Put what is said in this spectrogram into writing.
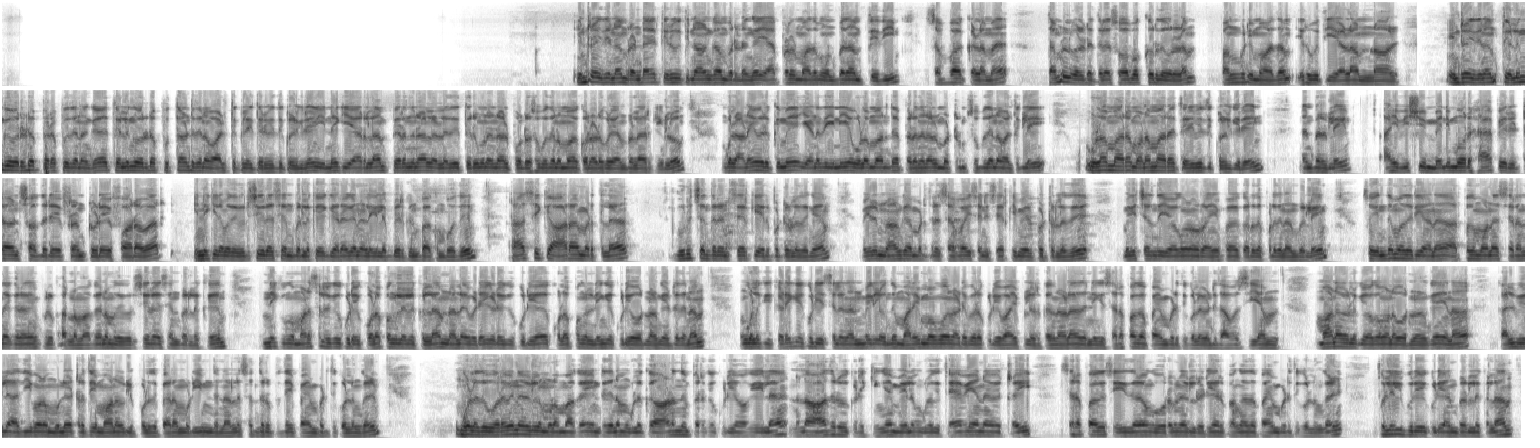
இன்றைய தினம் ரெண்டாயிரத்தி இருபத்தி நான்காம் வருடங்க ஏப்ரல் மாதம் ஒன்பதாம் தேதி செவ்வாய்க்கிழமை தமிழ் வருடத்தில் சோபக்கிருத வருடம் பங்குனி மாதம் இருபத்தி ஏழாம் நாள். இன்றைய தினம் தெலுங்கு வருட பிறப்பு தினங்க தெலுங்கு வருட புத்தாண்டு தின வாழ்த்துக்களை தெரிவித்துக் கொள்கிறேன். இன்னைக்கு யாரெல்லாம் பிறந்தநாள் அல்லது திருமண நாள் போன்ற சுபதினமாக கொண்டாடக்கூடிய அன்பர்களாக இருக்கீங்களோ உங்கள் அனைவருக்குமே எனது இனிய உளமார்ந்த பிறந்தநாள் மற்றும் சுபதின வாழ்த்துக்களை உளமாற மனமாற தெரிவித்துக் கொள்கிறேன். நண்பர்களே I wish you many more happy returns of the day from today for our இன்னைக்கு நமது விருச்சிக ராசி அன்பர்களுக்கு கிரக நிலையில் எப்படி இருக்குன்னு பார்க்கும்போது ராசிக்கு ஆறாம் இடத்துல குருச்சந்திரன் சேர்க்கை ஏற்பட்டுள்ளதுங்க. மேலும் நான்காம் இடத்துல செவ்வாய் சனி சேர்க்கையும் ஏற்பட்டுள்ளது. மிகச்சிறந்த யோகமான ஒரு அமைப்பாக கருதப்படுது நண்பர்களே. ஸோ இந்த மாதிரியான அற்புதமான சிறந்த கிரகமைப்புகள் காரணமாக நமது விருச்சிகராசி நண்பர்களுக்கு இன்னைக்கு உங்கள் மனசில் இருக்கக்கூடிய குழப்பங்களுக்கெல்லாம் நல்ல விடை கிடைக்கக்கூடிய குழப்பங்கள் நீங்கக்கூடிய ஒரு நாள் கேட்டு தினம் உங்களுக்கு கிடைக்கக்கூடிய சில நன்மைகள் வந்து மறைமுகமாக நடைபெறக்கூடிய வாய்ப்புகள் இருக்கிறதுனால அதை நீங்கள் சிறப்பாக பயன்படுத்திக் கொள்ள வேண்டியது அவசியம். மாணவர்களுக்கு யோகமான ஒரு நாள்கள் ஏன்னா கல்வியில் அதிகமான முன்னேற்றத்தை மாணவர்கள் இப்பொழுது பெற முடியும். இந்த நல்ல சந்தர்ப்பத்தை பயன்படுத்திக் கொள்ளுங்கள். உங்களது உறவினர்கள் மூலமாக இன்று தினம் உங்களுக்கு ஆனந்தம் பெருக்கக்கூடிய வகையில் நல்ல ஆதரவு கிடைக்குங்க. மேலும் உங்களுக்கு தேவையானவற்றை சிறப்பாக செய்து உங்கள் உறவினர்கள் ரெடியாக இருப்பாங்க. அதை பயன்படுத்திக் கொள்ளுங்கள். தொழில் புரியக்கூடிய அன்பர்களுக்கெல்லாம்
